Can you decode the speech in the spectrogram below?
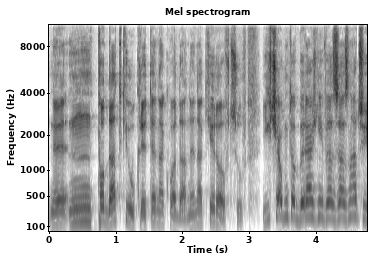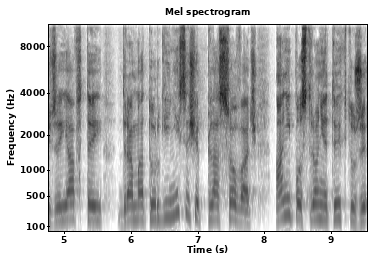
e, m, podatki ukryte nakładane na kierowców. I chciałbym to wyraźnie zaznaczyć, że ja w tej dramaturgii nie chcę się plasować ani po stronie tych, którzy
